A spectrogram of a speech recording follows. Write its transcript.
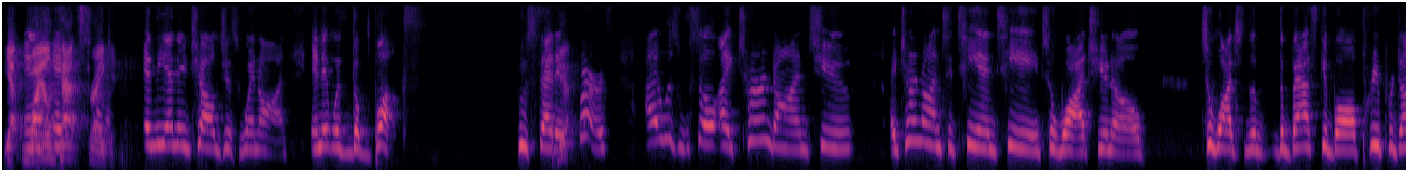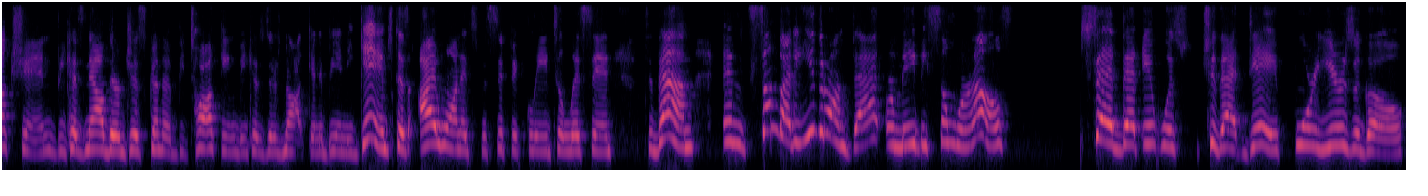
Yeah, and, Wildcat and, striking. And the NHL just went on, and it was the Bucks who said it yeah. first. I was so I turned on to I turned on to TNT to watch, you know, to watch the the basketball pre-production because now they're just going to be talking because there's not going to be any games because I wanted specifically to listen to them and somebody either on that or maybe somewhere else said that it was to that day 4 years ago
